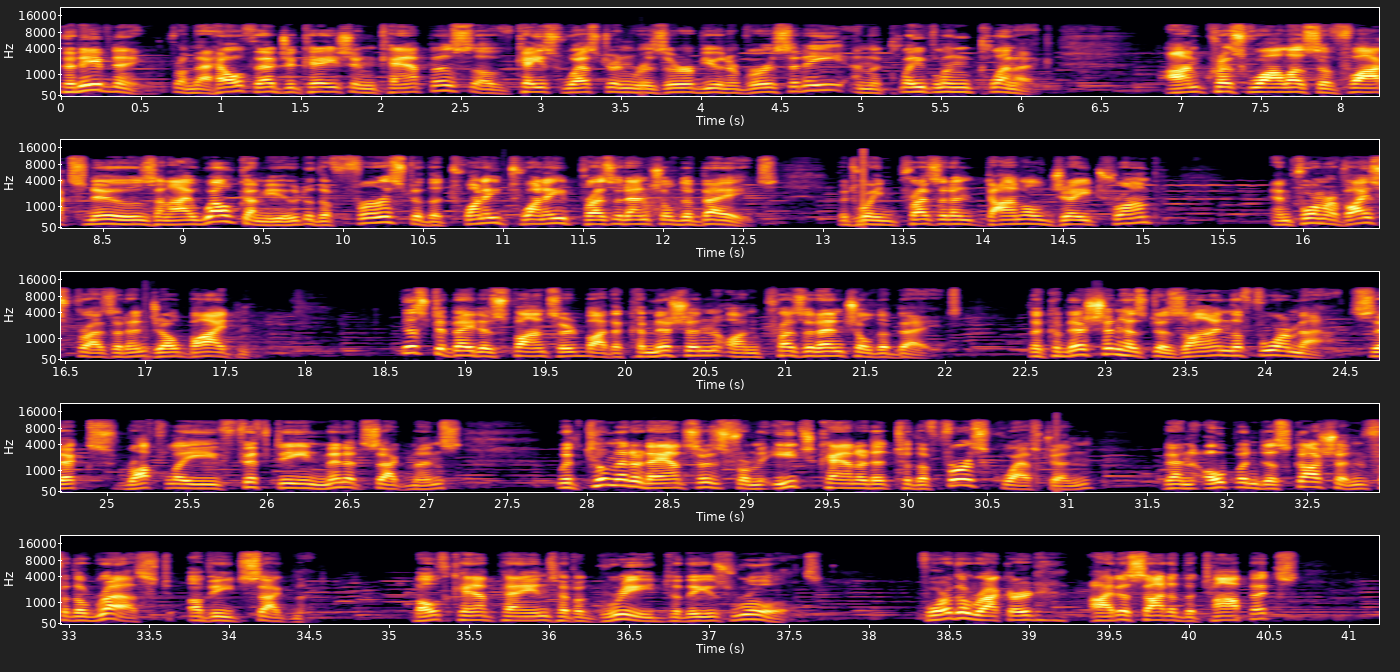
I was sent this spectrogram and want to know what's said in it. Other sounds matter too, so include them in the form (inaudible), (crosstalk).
Good evening from the Health Education campus of Case Western Reserve University and the Cleveland Clinic. I'm Chris Wallace of Fox News, and I welcome you to the first of the 2020 presidential debates between President Donald J. Trump and former Vice President Joe Biden. This debate is sponsored by the Commission on Presidential Debates. The Commission has designed the format, six roughly 15 minute segments with two minute answers from each candidate to the first question, then open discussion for the rest of each segment. Both campaigns have agreed to these rules. For the record, I decided the topics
